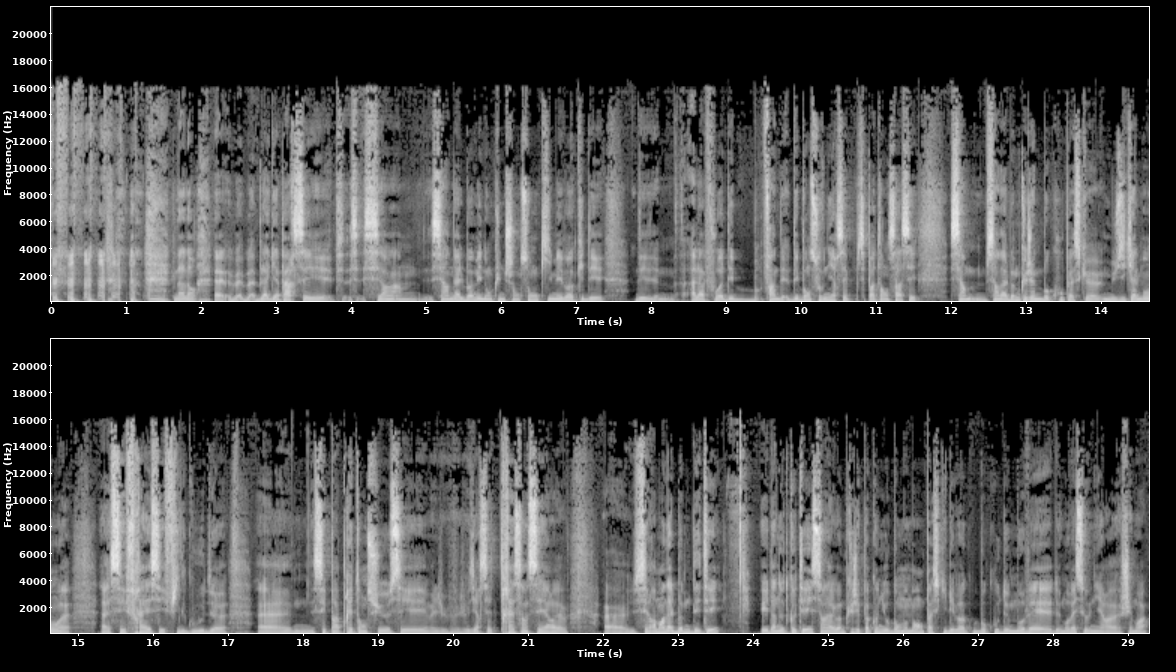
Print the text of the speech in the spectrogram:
Non, non. euh, blague à part, c'est c'est un c'est un album et donc une chanson qui m'évoque des des à la fois des enfin des, des bons souvenirs. C'est c'est pas tant ça. C'est c'est un c'est un album que j'aime beaucoup parce que musicalement euh, euh, c'est frais, c'est feel good, euh, c'est pas prétentieux. C'est je, veux dire c'est très sincère. c'est vraiment un album d'été. Et d'un autre côté, c'est un album que j'ai pas connu au bon moment parce qu'il évoque beaucoup de mauvais, de mauvais souvenirs euh, chez moi.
